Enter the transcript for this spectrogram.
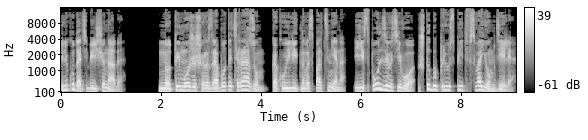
или куда тебе еще надо? Но ты можешь разработать разум, как у элитного спортсмена, и использовать его, чтобы преуспеть в своем деле.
